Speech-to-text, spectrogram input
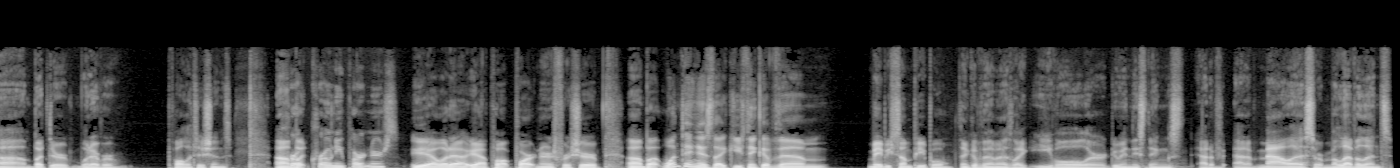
Um, but they're whatever politicians. Um, Cro- but crony partners. yeah, whatever. Yeah, pa- partners for sure. Uh, but one thing is like you think of them. Maybe some people think of them as like evil or doing these things out of out of malice or malevolence,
